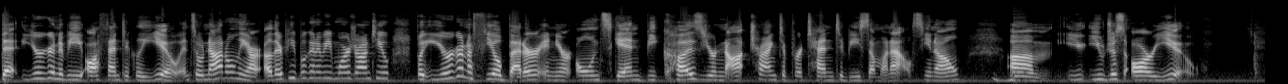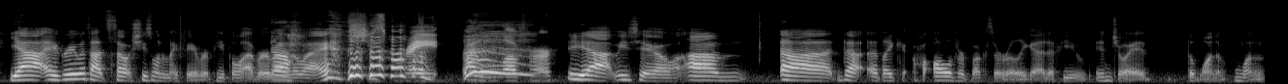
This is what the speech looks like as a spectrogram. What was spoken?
that you're going to be authentically you. And so not only are other people going to be more drawn to you, but you're going to feel better in your own skin because you're not trying to pretend to be someone else, you know? Mm-hmm. Um you you just are you. Yeah, I agree with that. So she's one of my favorite people ever, by the way. she's great. I love her. Yeah, me too. Um, uh, the like all of her books are really good. If you enjoy the one one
